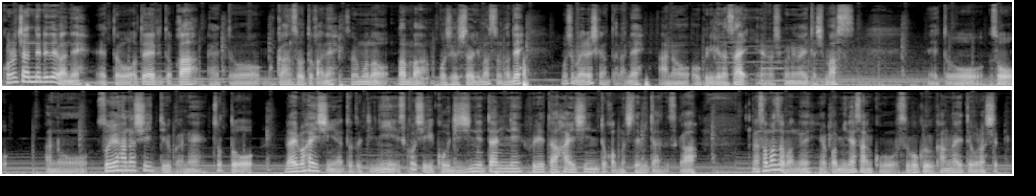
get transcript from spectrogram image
このチャンネルではね、えっと、お便りとか、えっと、ご感想とかね、そういうものをバンバン募集しておりますので、もしもよろしかったらね、あの、お送りください。よろしくお願いいたします。えっと、そう、あの、そういう話っていうかね、ちょっとライブ配信やった時に少しこう時事ネタにね、触れた配信とかもしてみたんですが、まあ、様々ね、やっぱ皆さんこう、すごく考えておらっしゃる、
